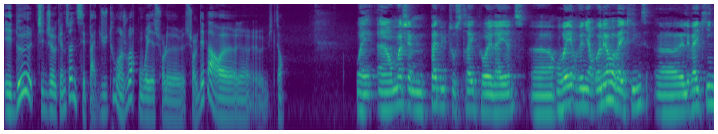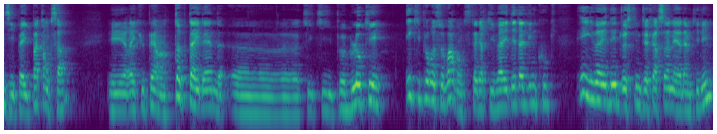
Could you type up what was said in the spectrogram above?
et deux, TJ Hawkinson, c'est pas du tout un joueur qu'on voyait sur le, sur le départ, euh, Victor. Ouais, alors moi j'aime pas du tout ce trade pour les Lions. Euh, on va y revenir. Honneur aux Vikings. Les Vikings, ils payent pas tant que ça et récupèrent un top tight end qui, qui peut bloquer et qui peut recevoir. Donc c'est-à-dire qu'il va aider Dalvin Cook et il va aider Justin Jefferson et Adam Thielen.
